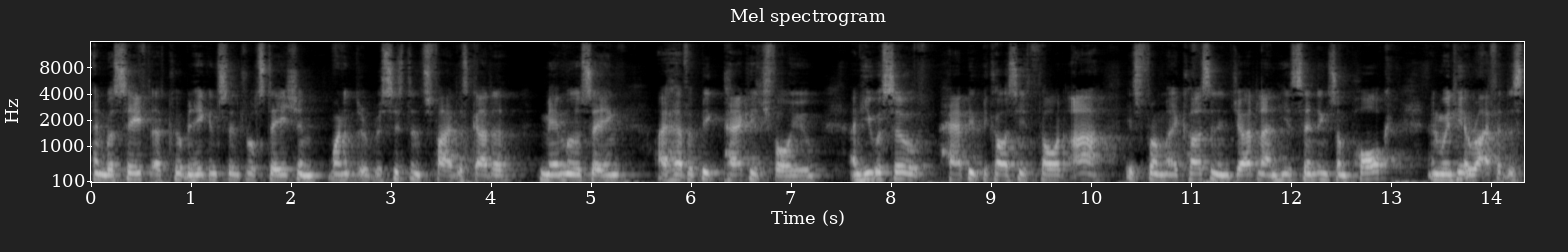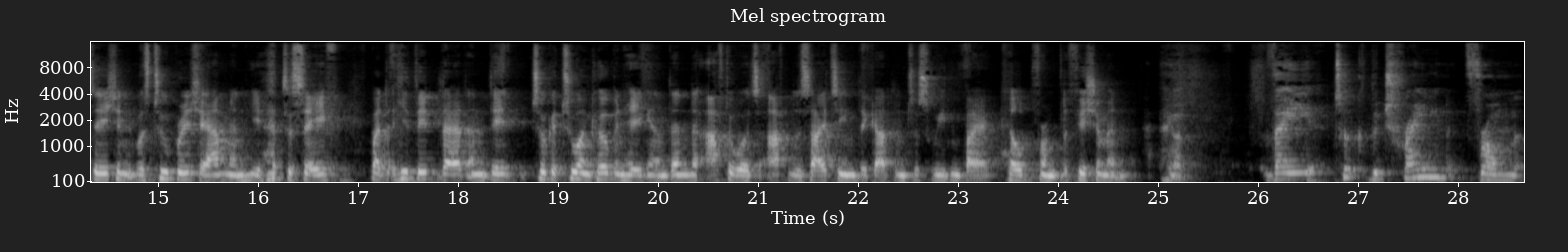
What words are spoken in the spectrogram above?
and were saved at Copenhagen Central Station. One of the resistance fighters got a memo saying, I have a big package for you. And he was so happy because he thought, ah, it's from my cousin in Jutland. He's sending some pork. And when he arrived at the station, it was two British airmen he had to save. But he did that and they took a tour in Copenhagen. And then afterwards, after the sightseeing, they got them to Sweden by help from the fishermen. Hang on. They took the train from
